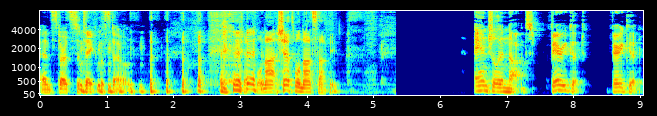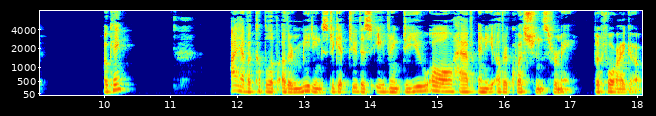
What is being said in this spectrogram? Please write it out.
and starts to take the stone. Sheth will not. Sheth will not stop you. Angela nods. Very good. Very good. Okay. I have a couple of other meetings to get to this evening. Do you all have any other questions for me before I go?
